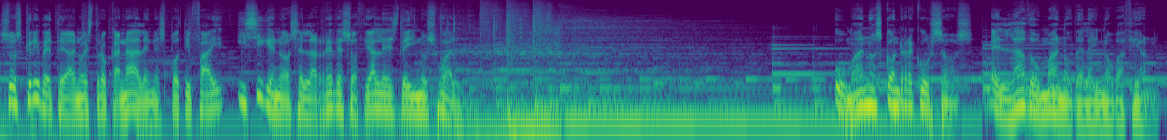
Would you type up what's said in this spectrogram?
Suscríbete a nuestro canal en Spotify y síguenos en las redes sociales de Inusual. Humanos con Recursos, el lado humano de la innovación.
